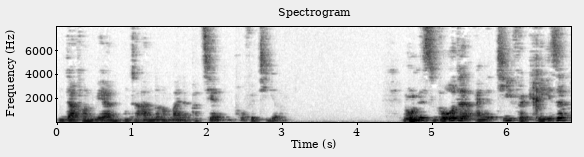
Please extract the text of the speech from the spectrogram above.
und davon werden unter anderem meine Patienten profitieren. Nun, es wurde eine tiefe Krise.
